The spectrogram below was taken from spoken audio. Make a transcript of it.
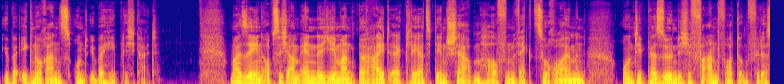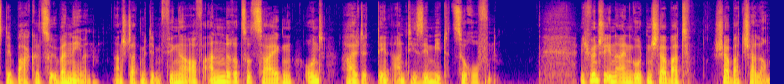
über Ignoranz und Überheblichkeit. Mal sehen, ob sich am Ende jemand bereit erklärt, den Scherbenhaufen wegzuräumen und die persönliche Verantwortung für das Debakel zu übernehmen, anstatt mit dem Finger auf andere zu zeigen und haltet den Antisemit zu rufen. Ich wünsche Ihnen einen guten Schabbat. Shabbat Shalom.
